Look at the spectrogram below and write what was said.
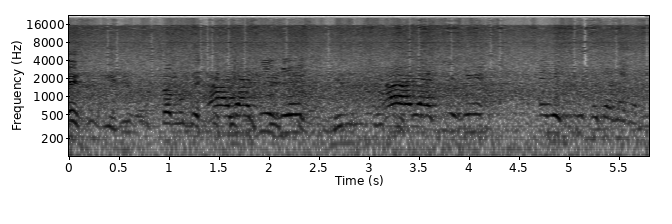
Neresiz geliyor. İstanbul'da Hala diyor hala diyor elektrik ödemedim.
